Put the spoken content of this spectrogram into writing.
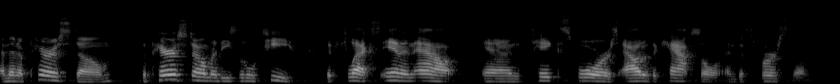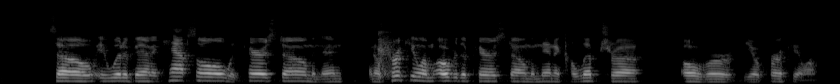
and then a peristome. The peristome are these little teeth that flex in and out and take spores out of the capsule and disperse them. So it would have been a capsule with peristome and then an operculum over the peristome and then a calyptra over the operculum.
